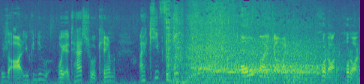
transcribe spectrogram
There's audio you can do. Wait, attached to a camera. I keep forgetting. Oh my god. Hold on, hold on.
